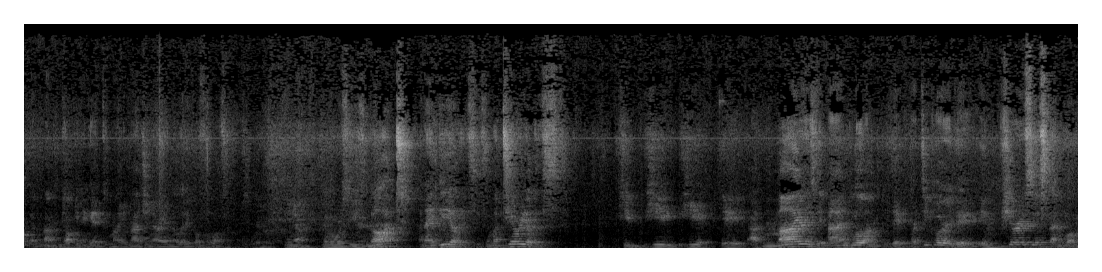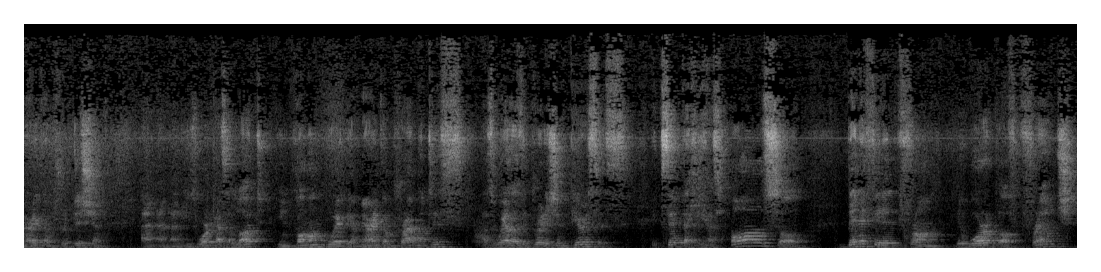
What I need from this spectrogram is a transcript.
I'm, I'm talking again to my imaginary analytical philosophers. You know, in other words, he's not an idealist. He's a materialist. He, he, he, admires the Anglo, the, particularly the empiricist Anglo-American tradition and, and, and his work has a lot in common with the American pragmatists as well as the British empiricists, except that he has also benefited from the work of French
